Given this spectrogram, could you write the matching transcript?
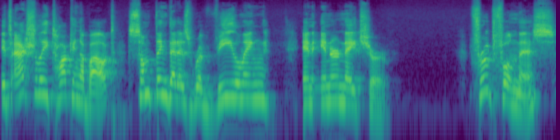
it's actually talking about something that is revealing an inner nature. Fruitfulness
